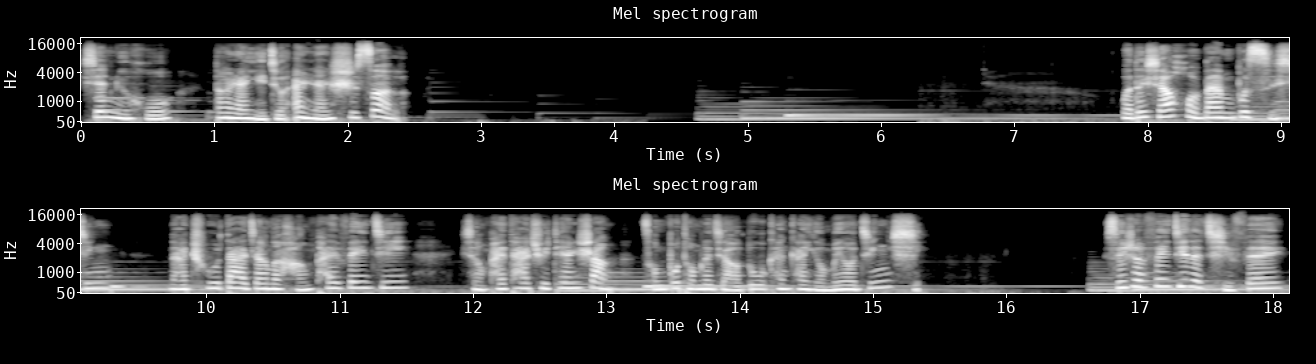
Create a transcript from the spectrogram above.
仙女湖当然也就黯然失色了。我的小伙伴不死心，拿出大疆的航拍飞机，想派它去天上，从不同的角度看看有没有惊喜。随着飞机的起飞，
